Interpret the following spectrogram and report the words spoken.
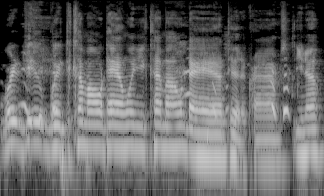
You where to come on down when you come on down to the crimes? You know,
